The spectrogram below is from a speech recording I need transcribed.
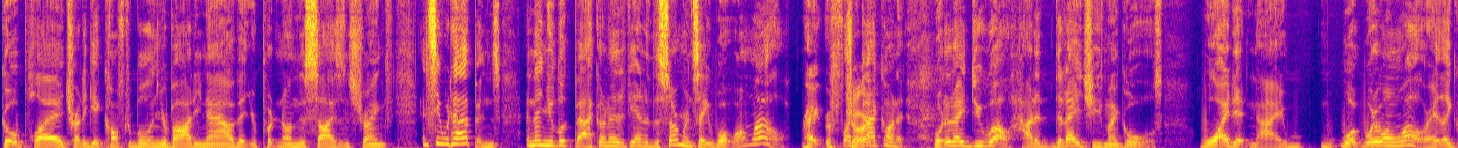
Go play, try to get comfortable in your body now that you're putting on this size and strength and see what happens. And then you look back on it at the end of the summer and say, what went well, right? Reflect sure. back on it. What did I do well? How did, did I achieve my goals? Why didn't I? What what went well, right? Like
